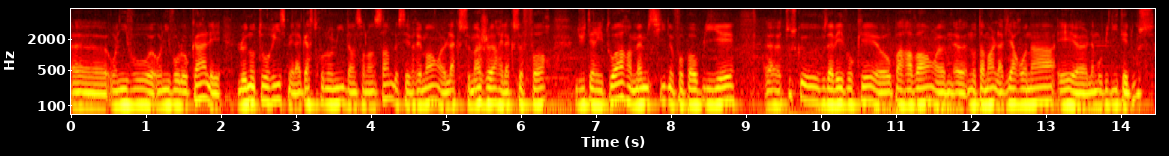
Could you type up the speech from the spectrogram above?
au, niveau, au niveau local. Et le no-tourisme et la gastronomie dans son ensemble, c'est vraiment l'axe majeur et l'axe fort du territoire, même s'il ne faut pas oublier tout ce que vous avez évoqué auparavant, notamment la Via Rona et la mobilité douce.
